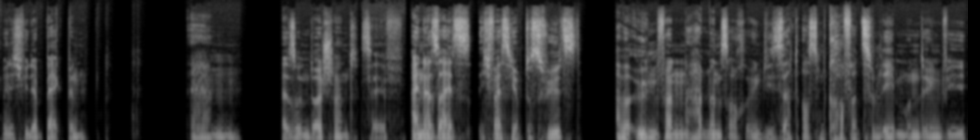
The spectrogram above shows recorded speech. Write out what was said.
wenn ich wieder back bin. Ähm, also in Deutschland. safe. Einerseits, ich weiß nicht, ob du es fühlst, aber irgendwann hat man es auch irgendwie satt, aus dem Koffer zu leben und irgendwie.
